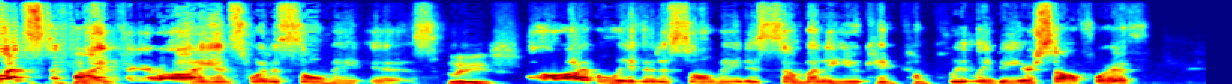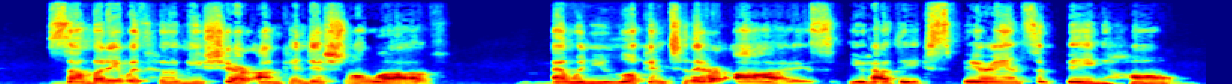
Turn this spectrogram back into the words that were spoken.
let's define for your audience what a soulmate is. Please. Well, I believe that a soulmate is somebody you can completely be yourself with, mm-hmm. somebody with whom you share unconditional love, mm-hmm. and when you look into their eyes, you have the experience of being home.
